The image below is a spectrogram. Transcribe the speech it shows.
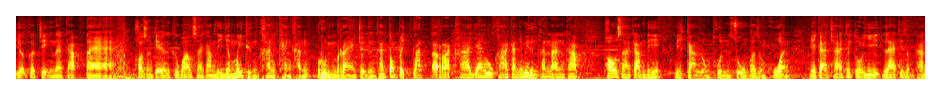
เยอะก็จริงนะครับ แต่ข้อสังเกตก็คือว่าอุตสาหกรรมนี้ยังไม่ถึงขั้นแข่งขันรุนแรงจนถึงขั้นต้องไปตัดราคาแย่งลูกค้ากันยังไม่ถึงขั้นนั้นครับเพราะอุตสาหกรรมนี้มีการลงทุนสูงพอสมควร มีการใช้เทคโนโลยีและที่สำคัญ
